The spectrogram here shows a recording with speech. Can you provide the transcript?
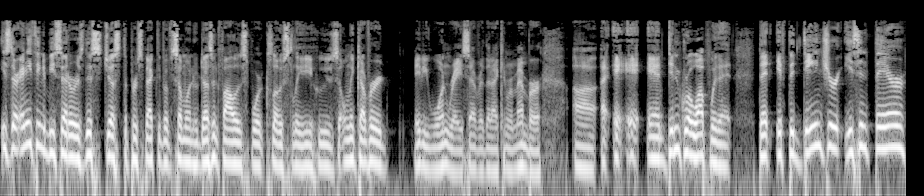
Is there anything to be said, or is this just the perspective of someone who doesn't follow the sport closely, who's only covered maybe one race ever that I can remember, uh, and didn't grow up with it? That if the danger isn't there,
